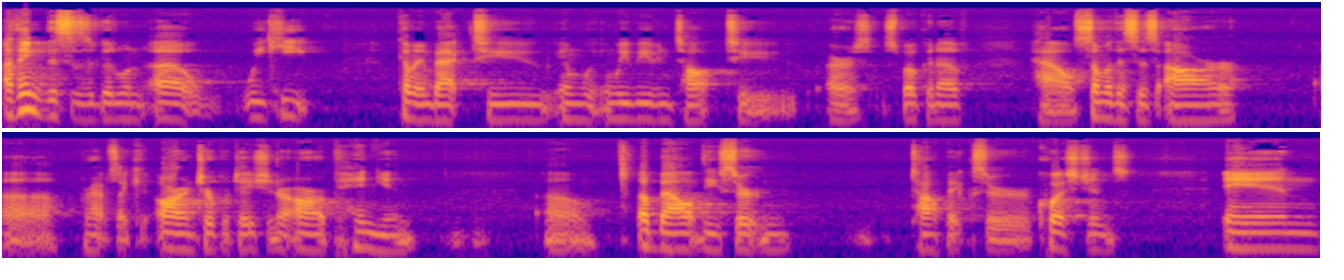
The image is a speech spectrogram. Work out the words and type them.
I think this is a good one. Uh, we keep coming back to, and, we, and we've even talked to or spoken of how some of this is our, uh, perhaps like our interpretation or our opinion um, about these certain topics or questions. And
